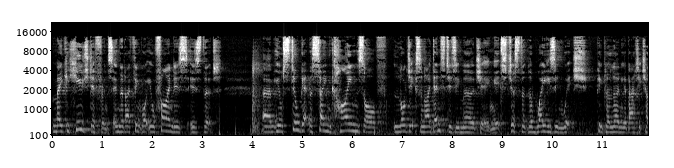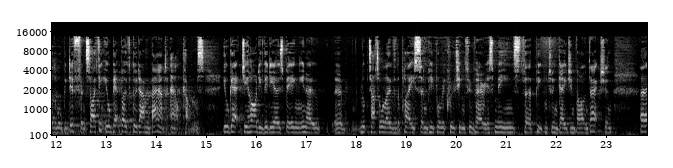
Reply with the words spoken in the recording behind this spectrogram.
make a huge difference in that I think what you'll find is, is that um, you'll still get the same kinds of logics and identities emerging. It's just that the ways in which people are learning about each other will be different. So I think you'll get both good and bad outcomes. You'll get jihadi videos being, you know, uh, looked at all over the place and people recruiting through various means for people to engage in violent action. Uh,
